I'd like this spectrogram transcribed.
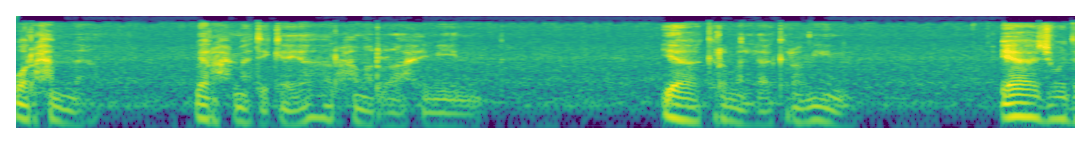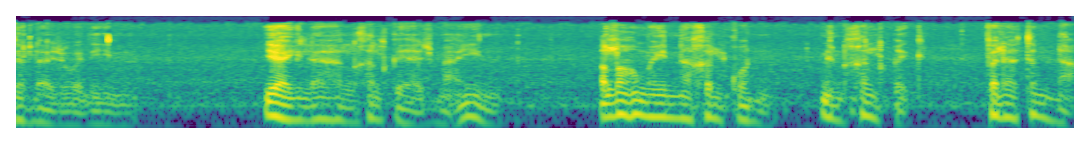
وارحمنا برحمتك يا أرحم الراحمين. يا أكرم الأكرمين. يا أجود الأجودين. يا إله الخلق أجمعين. اللهم إنا خلق من خلقك. فلا تمنع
